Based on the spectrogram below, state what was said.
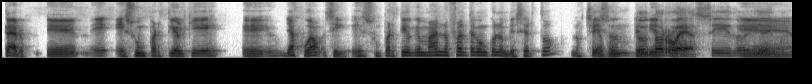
claro, eh, eh, es un partido al que eh, ya jugamos, sí, es un partido que más nos falta con Colombia, ¿cierto? Nos Sí, son dos, ruedas, sí, dos eh,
